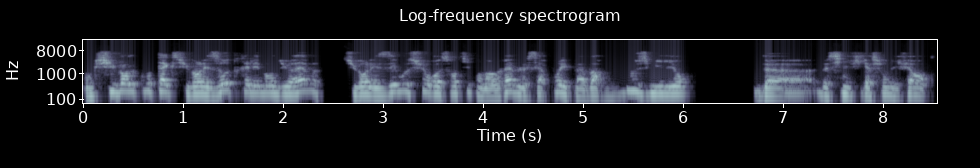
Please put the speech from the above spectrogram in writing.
Donc, suivant le contexte, suivant les autres éléments du rêve, suivant les émotions ressenties pendant le rêve, le serpent, il peut avoir 12 millions de, de significations différentes.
